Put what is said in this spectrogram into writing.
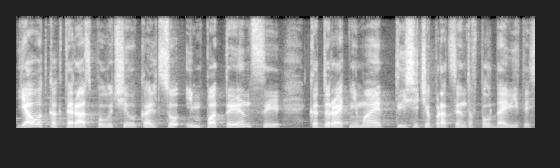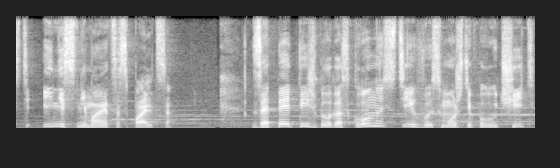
Я вот как-то раз получил кольцо импотенции, которое отнимает 1000% плодовитости и не снимается с пальца. За 5000 благосклонности вы сможете получить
